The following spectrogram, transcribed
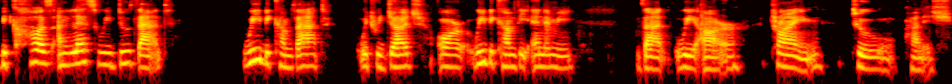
Because unless we do that, we become that which we judge, or we become the enemy that we are trying to punish.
